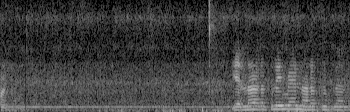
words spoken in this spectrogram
மாட்டாங்க. எல்லா இடத்துலையுமே நடக்குது தானே.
